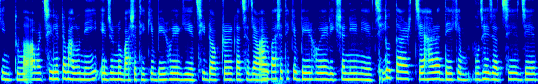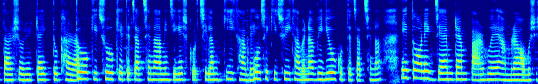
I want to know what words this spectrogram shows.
কিন্তু আমার ছেলেটা ভালো নেই, এজন্য বাসা থেকে বের হয়ে গিয়েছি ডক্টরের কাছে যাওয়া আর বাসা থেকে বের হয়ে রিক্সা নিয়ে নিয়েছি। তো তার চেহারা দেখে বোঝাই যাচ্ছে যে তার শরীরটা একটু খারাপ। তো কিছু খেতে চাচ্ছে না, আমি জিজ্ঞেস করছিলাম, কি খাবে? বলছে, কিছুই খাবে না ভিডিও করতে চাচ্ছে না। এই তো অনেক জ্যাম ট্যাম পার হয়ে আমরা অবশেষে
